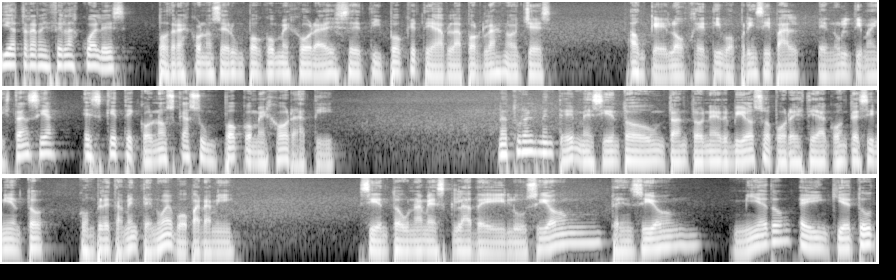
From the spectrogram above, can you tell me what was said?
y a través de las cuales podrás conocer un poco mejor a ese tipo que te habla por las noches, aunque el objetivo principal, en última instancia, es que te conozcas un poco mejor a ti. Naturalmente me siento un tanto nervioso por este acontecimiento completamente nuevo para mí. Siento una mezcla de ilusión, tensión, miedo e inquietud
